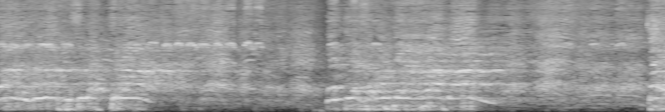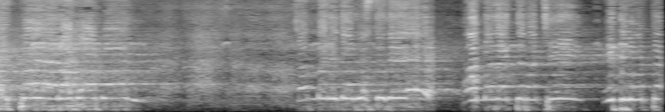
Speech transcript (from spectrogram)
লাল গোলাপ শুভেচ্ছা কেন্দ্রীয় সভাপতির আগমন জাহিদ আগমন সম্মানিত আমরা দেখতে পাচ্ছি ইতিমধ্যে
